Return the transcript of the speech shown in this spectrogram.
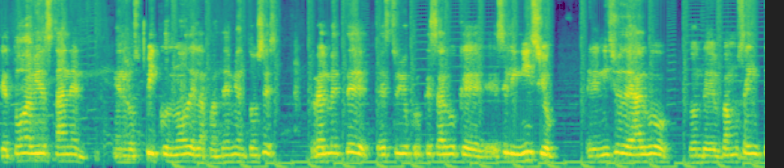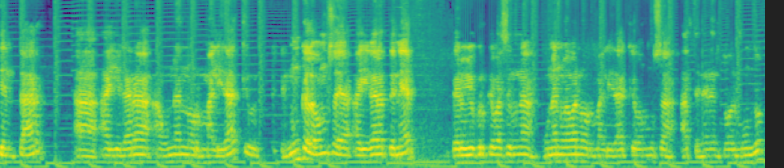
que todavía están en, en los picos ¿no? de la pandemia. Entonces, realmente esto yo creo que es algo que es el inicio, el inicio de algo donde vamos a intentar a, llegar a, una normalidad que, nunca la vamos a, llegar a tener, pero yo creo que va a ser una, una nueva normalidad que vamos a, tener en todo el mundo.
